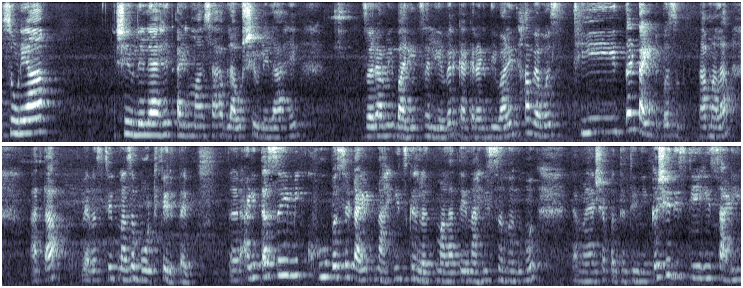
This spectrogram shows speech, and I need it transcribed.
चुण्या शिवलेल्या आहेत आणि माझा हा ब्लाऊज शिवलेला आहे. जरा मी बारीक झाली आहे बरं का कारण दिवाळीत हा व्यवस्थित टाईट बसून मला आता व्यवस्थित माझं बोट फिरतंय. तर आणि तसंही मी खूप असं टाईट नाहीच घालत मला ते नाही सहन होत. त्यामुळे अशा पद्धतीने कशी दिसते ही साडी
